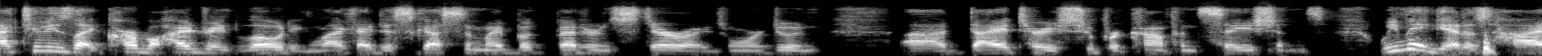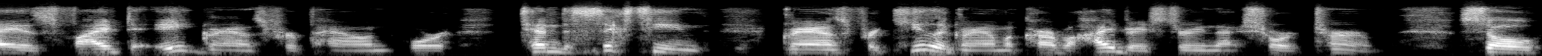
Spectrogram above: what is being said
activities like carbohydrate loading, like I discussed in my book Better Than Steroids, when we're doing uh, dietary supercompensations, we may get as high as five to eight grams per pound or 10 to 16 grams per kilogram of carbohydrates during that short term. So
